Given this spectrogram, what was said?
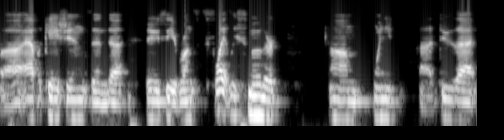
uh, applications, and uh, you see it runs slightly smoother um, when you uh, do that.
